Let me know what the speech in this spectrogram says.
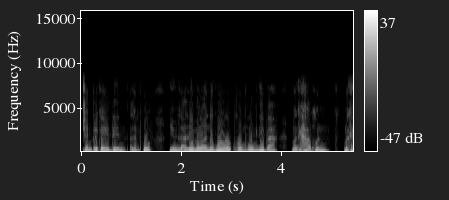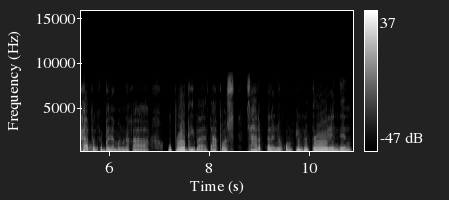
Siyempre kayo din. Alam ko, yung lalo yung mga nag-work from home, di ba? Maghapon, maghapon ka ba namang nakaupo, di ba? Tapos, sa harap ka lang ng computer and then,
